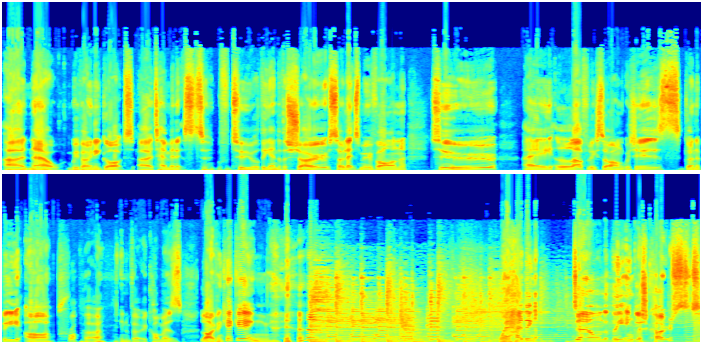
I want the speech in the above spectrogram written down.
Uh, now, we've only got uh, 10 minutes to, to the end of the show. So let's move on to a lovely song, which is going to be our proper, inverted commas, live and kicking. We're heading down the English coast,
